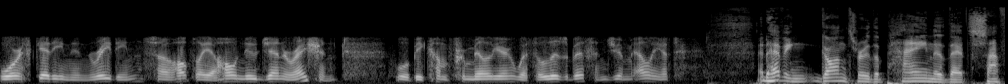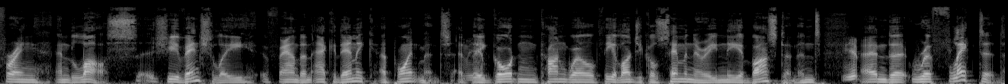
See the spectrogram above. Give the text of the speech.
worth getting and reading. So hopefully, a whole new generation will become familiar with Elisabeth and Jim Elliot. And having gone through the pain of that suffering and loss, she eventually found an academic appointment at yep. the Gordon Conwell Theological Seminary near Boston and, yep. and uh, reflected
